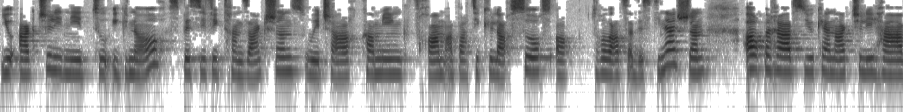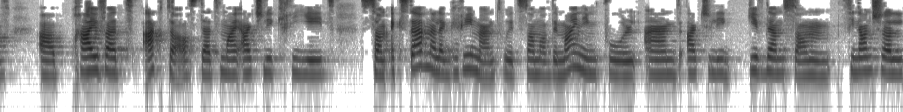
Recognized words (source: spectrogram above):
you actually need to ignore specific transactions which are coming from a particular source or towards a destination, or perhaps you can actually have uh, private actors that might actually create some external agreement with some of the mining pool and actually give them some financial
